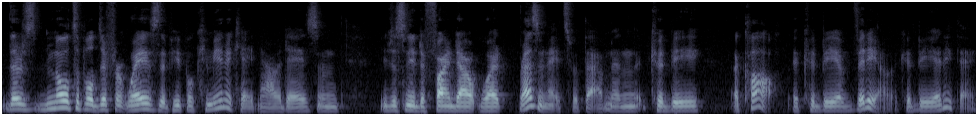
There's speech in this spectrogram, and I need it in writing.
there's multiple different ways that people communicate nowadays, and you just need to find out what resonates with them, and it could be a call. It could be a video. It could be anything.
